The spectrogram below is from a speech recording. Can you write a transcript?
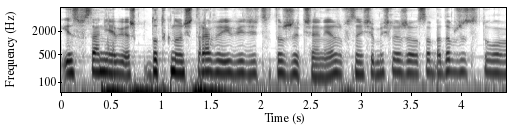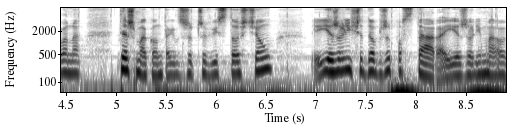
jest w stanie, wiesz, dotknąć trawy i wiedzieć, co to życie, nie? W sensie myślę, że osoba dobrze sytuowana też ma kontakt z rzeczywistością, jeżeli się dobrze postara, jeżeli ma,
